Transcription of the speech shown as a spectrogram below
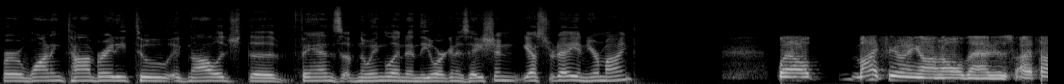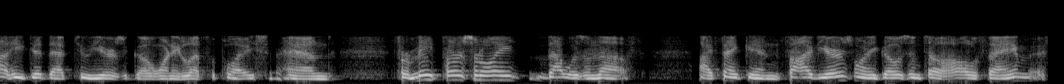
for wanting Tom Brady to acknowledge the fans of New England and the organization yesterday in your mind? Well, my feeling on all that is I thought he did that two years ago when he left the place. And for me personally, that was enough. I think in five years when he goes into the Hall of Fame, if,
